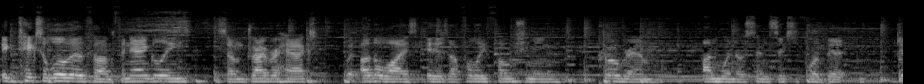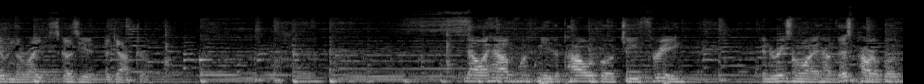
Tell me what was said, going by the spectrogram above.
It takes a little bit of um, finagling, some driver hacks, but otherwise it is a fully functioning program on Windows 10 64-bit, given the right SCSI adapter. Now I have with me the PowerBook G3, and the reason why I have this PowerBook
